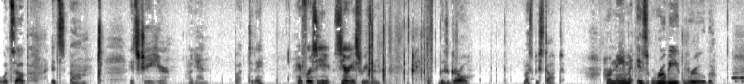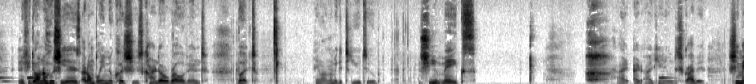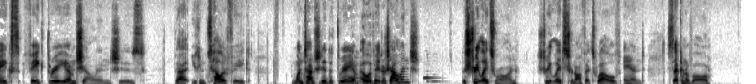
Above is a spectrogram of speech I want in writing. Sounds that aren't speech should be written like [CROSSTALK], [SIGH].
What's up? It's um, it's Jay here again, but today I'm here for a se- serious reason. This girl must be stopped. Her name is Ruby Rube, and if you don't know who she is, I don't blame you because she's kind of irrelevant. But hang on, let me get to YouTube. She makes [SIGHS] I, I, I can't even describe it. She makes fake 3 a.m. challenges that you can tell are fake. One time she did the 3 a.m. elevator challenge. The streetlights were on. Streetlights turn off at 12. And second of all,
